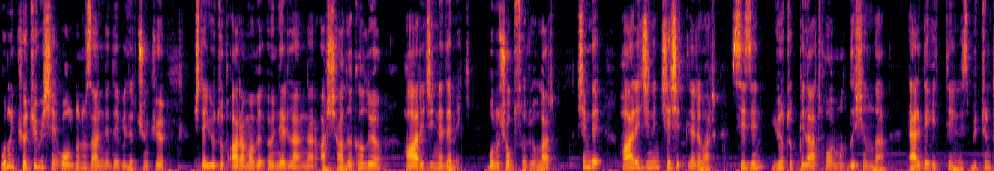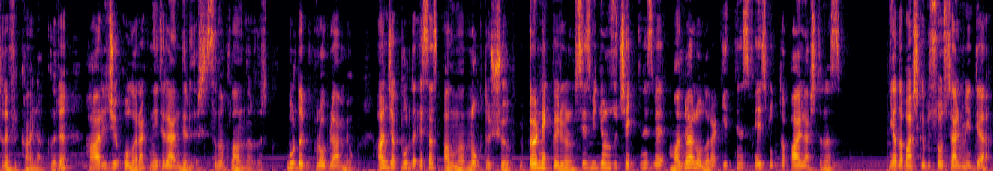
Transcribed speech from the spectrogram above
bunun kötü bir şey olduğunu zannedebilir. Çünkü işte YouTube arama ve önerilenler aşağıda kalıyor. Harici ne demek? Bunu çok soruyorlar. Şimdi haricinin çeşitleri var. Sizin YouTube platformu dışında elde ettiğiniz bütün trafik kaynakları harici olarak nitelendirilir, sınıflandırılır. Burada bir problem yok. Ancak burada esas alınan nokta şu. Örnek veriyorum siz videonuzu çektiniz ve manuel olarak gittiniz Facebook'ta paylaştınız ya da başka bir sosyal medya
